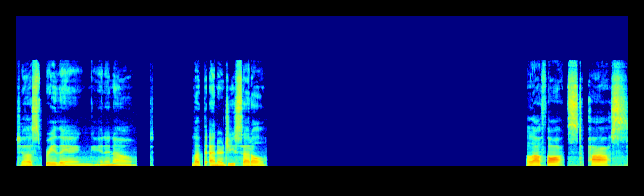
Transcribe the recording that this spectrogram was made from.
Just breathing in and out. Let the energy settle. Allow thoughts to pass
